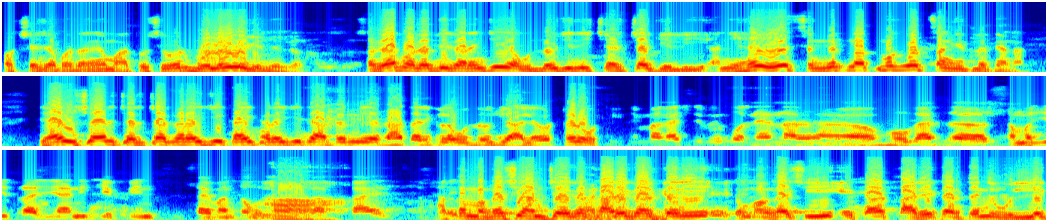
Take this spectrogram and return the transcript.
पक्षाच्या पदाने मातोश्रीवर बोलवलं गेलेलं. सगळ्या पदाधिकाऱ्यांची उद्धवजींनी चर्चा केली आणि हे हे संघटनात्मकच सांगितलं त्यांना. या विषयावर चर्चा करायची काय करायची ते आदरणीय दहा तारखेला उद्धवजी आल्यावर ठरवतील. मगाशी तुम्ही बोलण्यात भोगात समजित राजे आणि केपीएन साहेबांचा उल्लेख हा. केला. काय आता मगाशी आमच्या एका कार्यकर्त्यांनी मगाशी एका कार्यकर्त्यांनी उल्लेख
